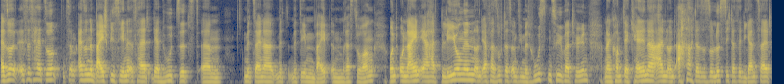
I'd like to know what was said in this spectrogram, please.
also es ist halt so, also eine Beispielszene ist halt, der Dude sitzt ähm, mit seiner, mit, mit dem Vibe im Restaurant und oh nein, er hat Blähungen und er versucht das irgendwie mit Husten zu übertönen und dann kommt der Kellner an und ach, das ist so lustig, dass er die ganze Zeit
